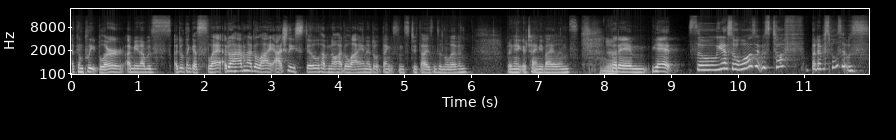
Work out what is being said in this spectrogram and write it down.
a complete blur. I mean, I was. I don't think I slept. I don't. I haven't had a lie. Actually, still have not had a lie, and I don't think since 2011. Bring out your tiny violins. Yeah. But um, yeah. So yeah. So it was. It was tough, but I suppose it was.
